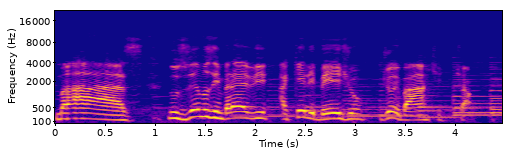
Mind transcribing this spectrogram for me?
Mas nos vemos em breve. Aquele beijo. Joey Bart. Tchau.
